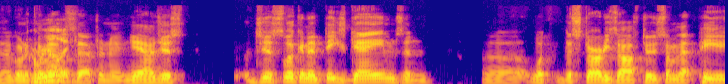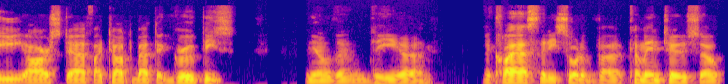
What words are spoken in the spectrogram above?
uh, going to come really? out this afternoon. Yeah, I just just looking at these games and uh, what the start he's off to, some of that PER stuff I talked about, the group he's, you know, the the uh, the class that he's sort of uh, come into. So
